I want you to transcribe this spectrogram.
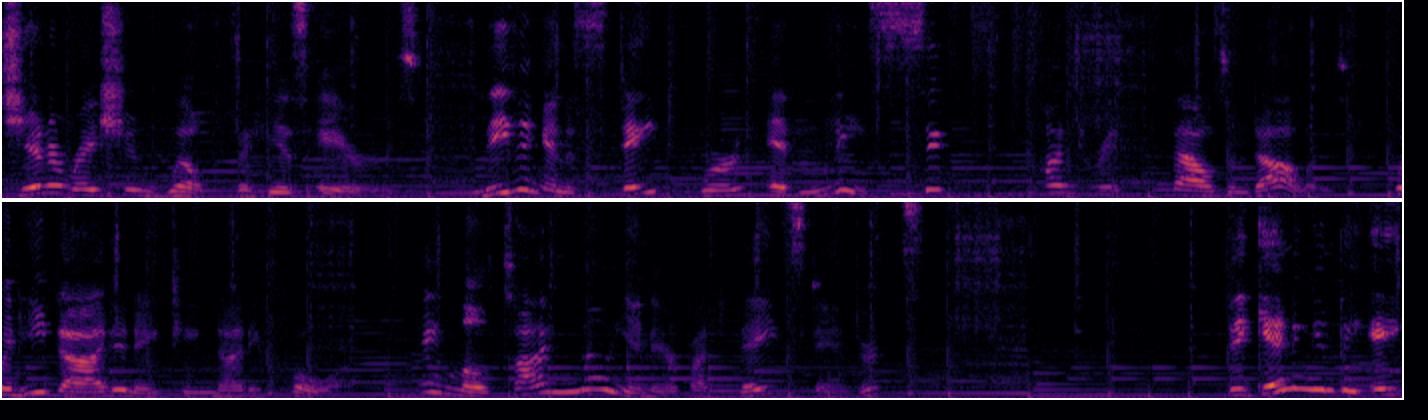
generation wealth for his heirs, leaving an estate worth at least $600,000 when he died in 1894, a multi-millionaire by today's standards. Beginning in the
